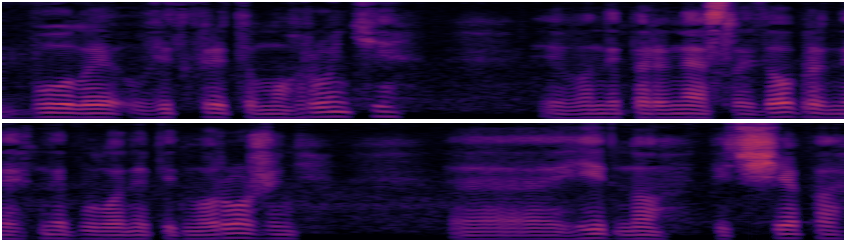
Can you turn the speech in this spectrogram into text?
були у відкритому ґрунті, і вони перенесли добре, не, було ні підморожень. Е, гідно підщепа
